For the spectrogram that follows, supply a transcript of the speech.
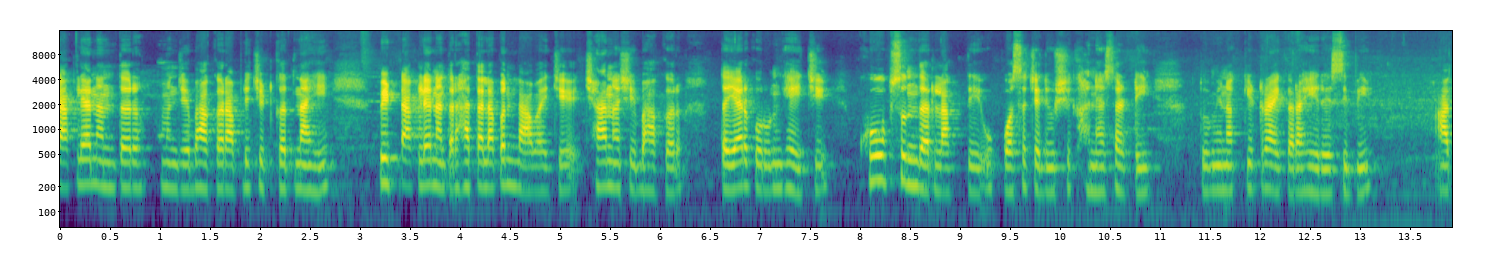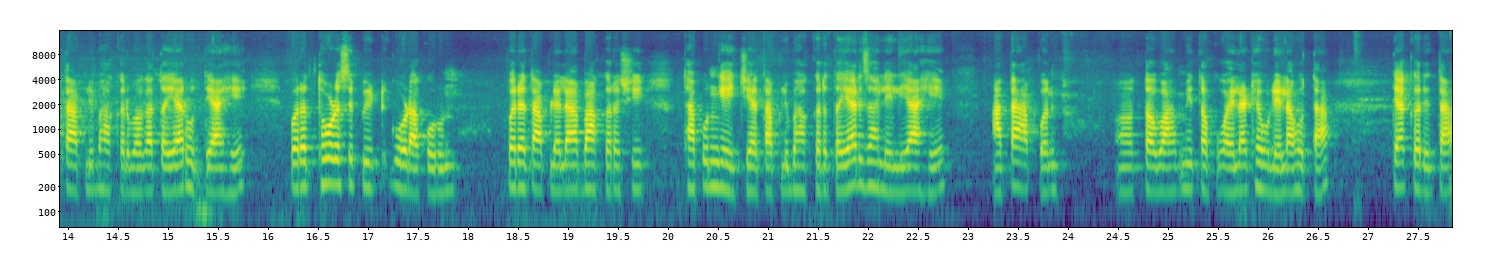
टाकल्यानंतर म्हणजे भाकर आपली चिटकत नाही. पीठ टाकल्यानंतर हाताला पण लावायचे. छान अशी भाकर तयार करून घ्यायची. खूप सुंदर लागते उपवासाच्या दिवशी खाण्यासाठी. तुम्ही नक्की ट्राय करा ही रेसिपी. आता आपली भाकर बघा तयार होते आहे. परत थोडंसं पीठ गोळा करून परत आपल्याला भाकर अशी थापून घ्यायची. आता आपली भाकर तयार झालेली आहे. आता आपण तवा मी तपवायला ठेवलेला होता. त्याकरिता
